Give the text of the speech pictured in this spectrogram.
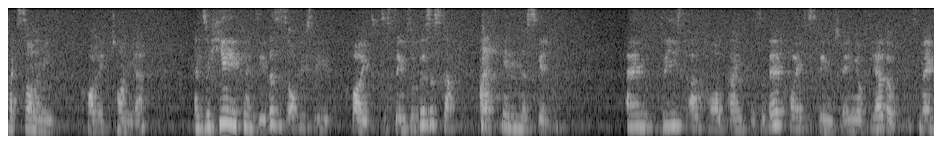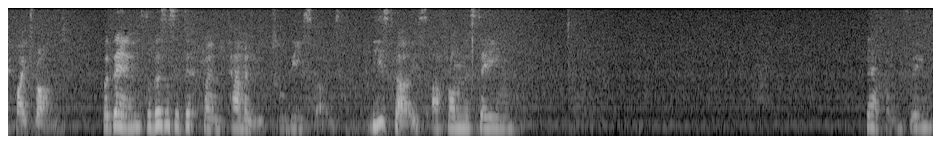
taxonomy colleague Tonya. And so here you can see this is obviously quite distinct. So this is stuff that's in the skin. And these are called anchors. So they're quite distinct to any of the other ones. They're quite round. But then, so this is a different family to these. These guys are from the same. They are from the same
